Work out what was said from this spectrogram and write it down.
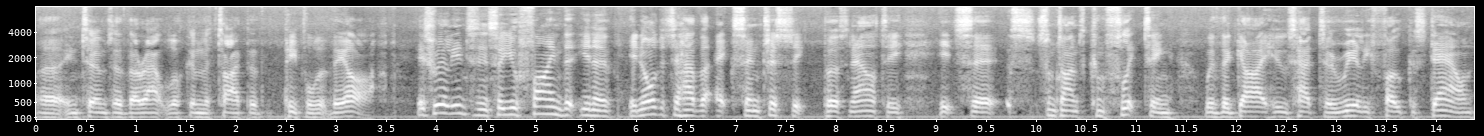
uh, in terms of their outlook and the type of people that they are it's really interesting. So you find that you know, in order to have that eccentric personality, it's uh, sometimes conflicting with the guy who's had to really focus down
